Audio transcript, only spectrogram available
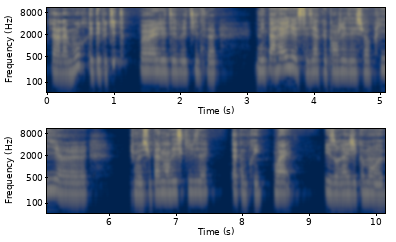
faire l'amour, t'étais petite? Ouais, ouais, j'étais petite. ouais. Mais pareil, c'est-à-dire que quand je les ai surpris, euh, je me suis pas demandé ce qu'ils faisaient. T'as compris. Ouais. Ils ont réagi comment, eux?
